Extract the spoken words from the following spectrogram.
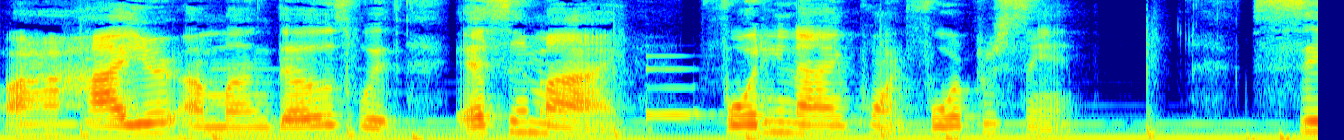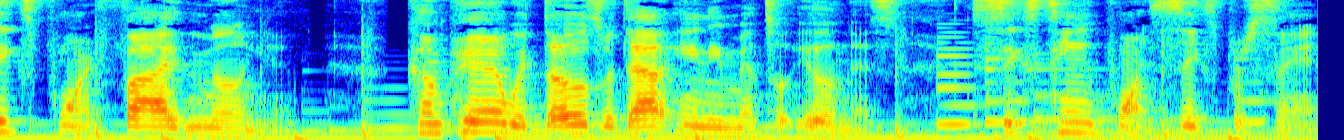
are higher among those with SMI, 49.4%, 6.5 million, compared with those without any mental illness, 16.6%,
